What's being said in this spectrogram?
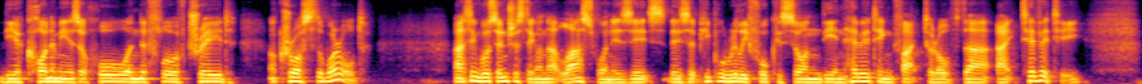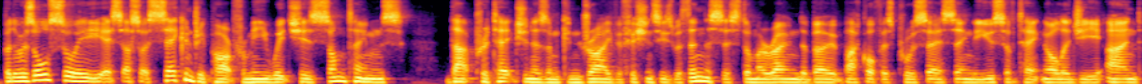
the economy as a whole and the flow of trade across the world? I think what's interesting on that last one is it's is that people really focus on the inhibiting factor of that activity but there was also a, a, a sort of secondary part for me, which is sometimes that protectionism can drive efficiencies within the system around about back office processing, the use of technology, and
